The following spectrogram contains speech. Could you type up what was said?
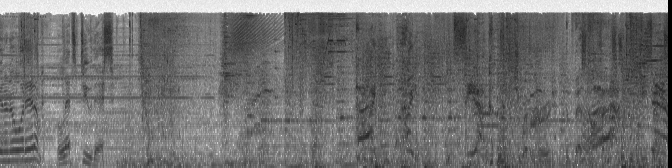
Gonna know what hit him. Let's do this. Hey! See ya. Haven't you ever heard? The best offense is a good defense.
